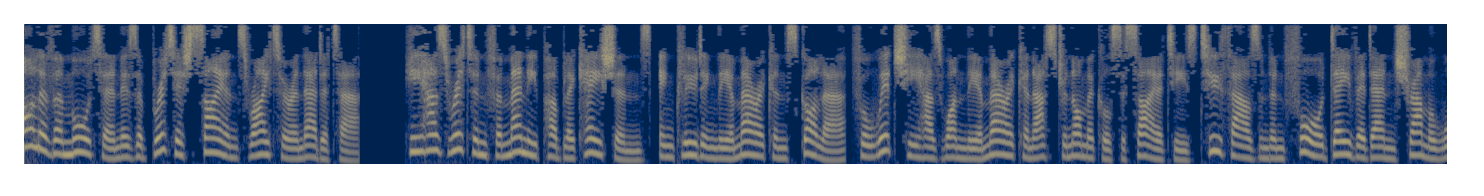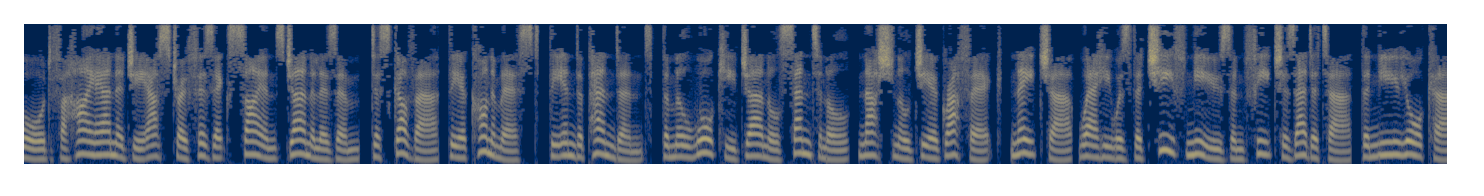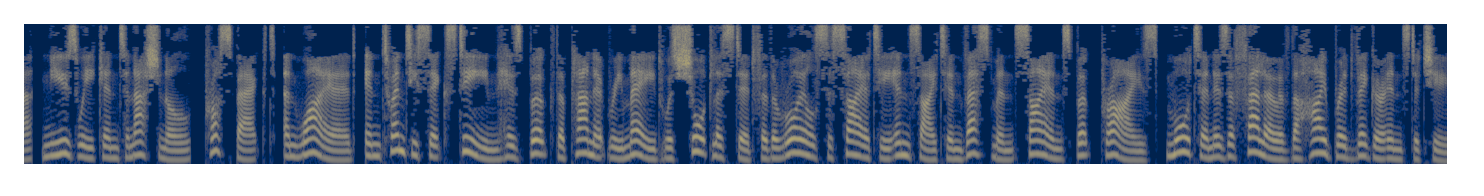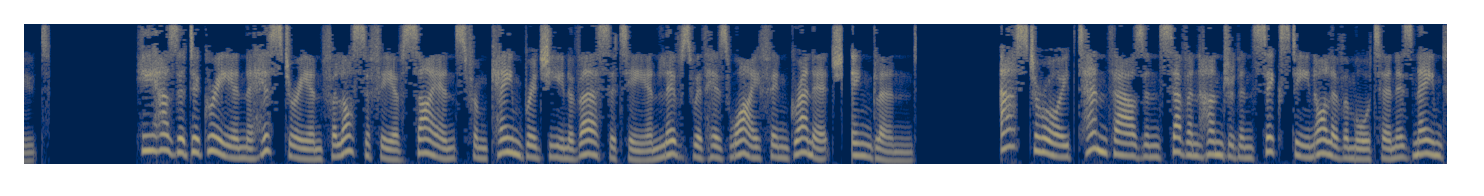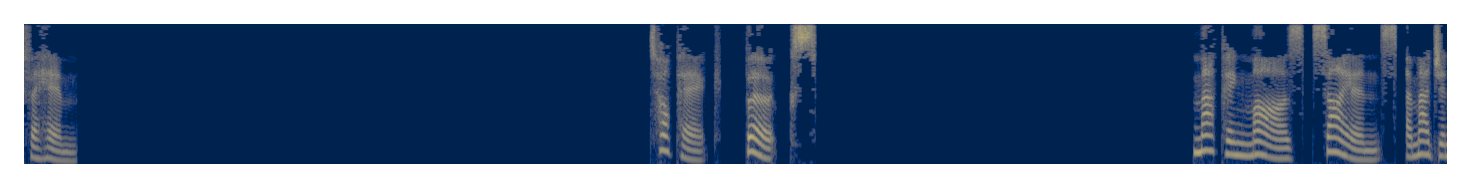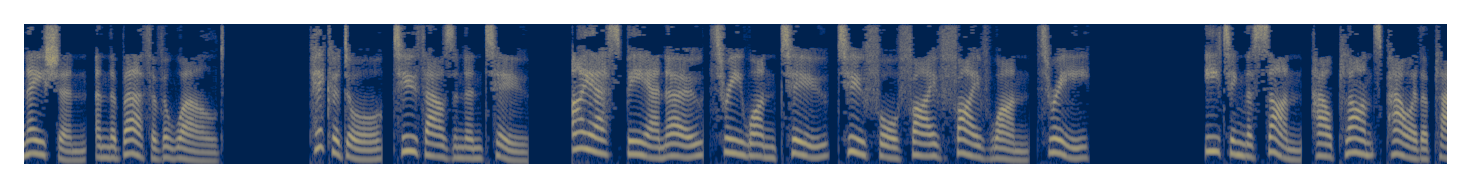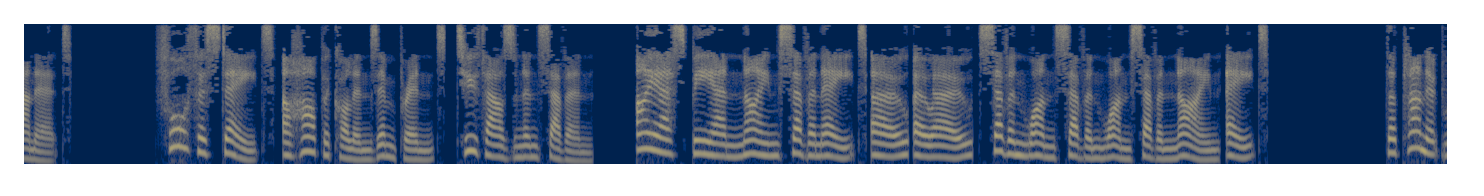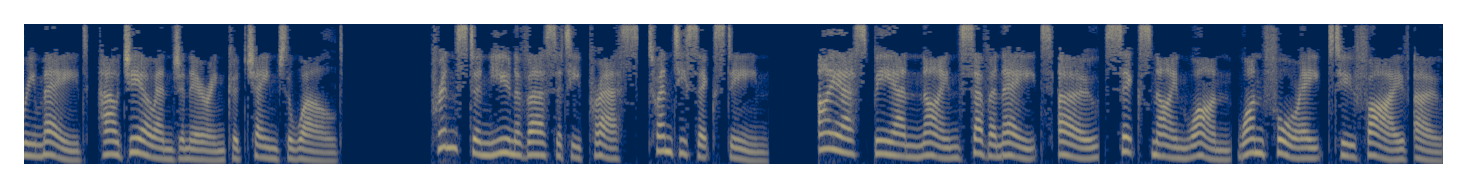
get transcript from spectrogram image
Oliver Morton is a British science writer and editor. He has written for many publications, including The American Scholar for which he has won the American Astronomical Society's 2004 David N. Schramm Award for High-Energy Astrophysics Science Journalism, Discover, The Economist, The Independent, The Milwaukee Journal Sentinel, National Geographic, Nature where he was the chief news and features editor, The New Yorker, Newsweek International, Prospect, and Wired. In 2016 his book book The Planet Remade was shortlisted for the Royal Society Insight Investment Science Book Prize. Morton is a Fellow of the Hybrid Vigor Institute. He has a degree in the history and philosophy of science from Cambridge University and lives with his wife in Greenwich, England. Asteroid 10716 Oliver Morton is named for him. Topic: Books. Mapping Mars, Science, Imagination, and the Birth of a World. Picador, 2002. ISBN 0-312-24551-3 Eating the Sun, How Plants Power the Planet. Fourth Estate, a HarperCollins imprint, 2007. ISBN 978-0-00-717179-8 The Planet Remade, How Geoengineering Could Change the World. Princeton University Press, 2016. ISBN 978 0 691 14825 0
